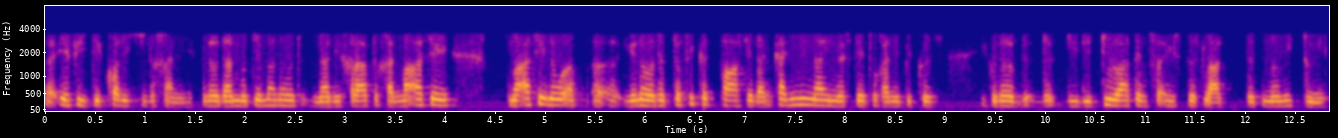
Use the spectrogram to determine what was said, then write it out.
uh, FET college te gaan. Nou dan moet jy maar nou na die graad toe gaan. Maar as jy maar as jy nou 'n uh, you know 'n certificate pas het dan kan jy nie na universiteit toe gaan nie because ek glo die die die toelating vereistes laat dit nou nie toe nie.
